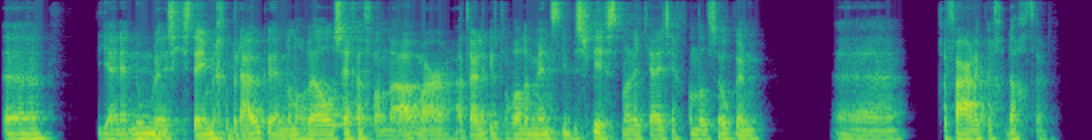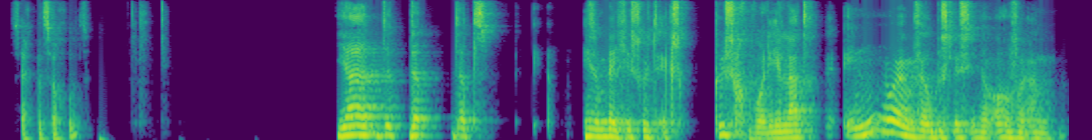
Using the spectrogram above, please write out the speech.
uh, die jij net noemde, systemen gebruiken. En dan nog wel zeggen van nou, maar uiteindelijk is het toch wel een mens die beslist. Maar dat jij zegt van dat is ook een uh, gevaarlijke gedachte. Zeg ik het zo goed? Ja, dat, dat, dat is een beetje een soort excuus geworden. Je laat enorm veel beslissingen over aan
